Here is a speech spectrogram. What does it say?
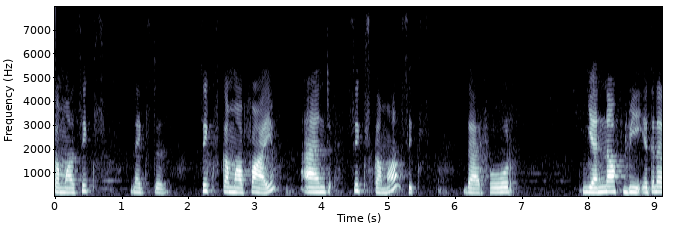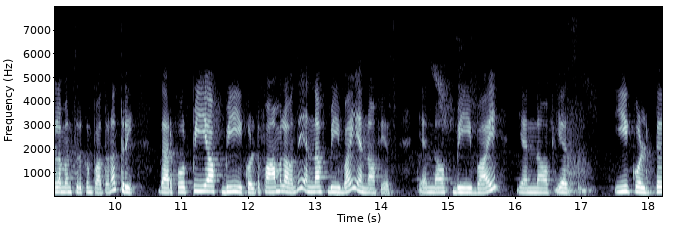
comma six next six comma five and six comma six therefore N of P எத்தனை எலமெண்ட்ஸ் இருக்குன்னு பார்த்தோன்னா three therefore p of b equal to formula வந்து n of b by n of s n of b by n of s equal to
